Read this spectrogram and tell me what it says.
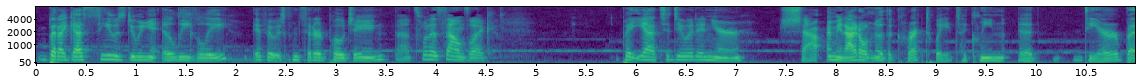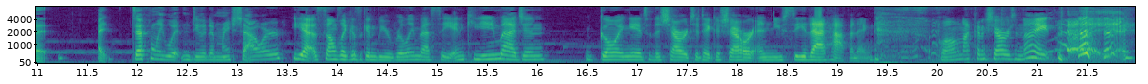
but I guess he was doing it illegally if it was considered poaching. That's what it sounds like. But yeah, to do it in your shower. I mean, I don't know the correct way to clean a deer, but I definitely wouldn't do it in my shower. Yeah, it sounds like it's going to be really messy. And can you imagine going into the shower to take a shower and you see that happening? well, I'm not going to shower tonight.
